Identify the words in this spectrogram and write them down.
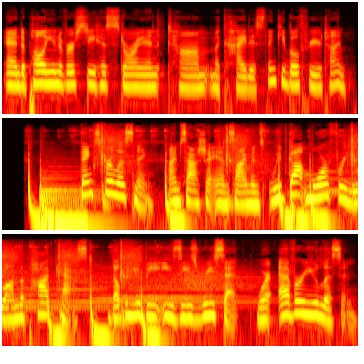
and DePaul University historian Tom Mockaitis. Thank you both for your time. Thanks for listening. I'm Sasha-Ann Simons. We've got more for you on the podcast, WBEZ's Reset, wherever you listen.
